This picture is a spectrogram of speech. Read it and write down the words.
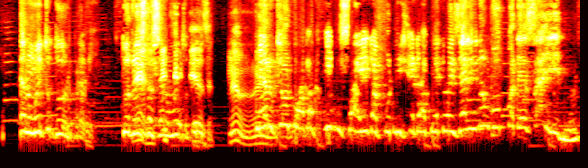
Está sendo muito duro para mim. Tudo é, isso está sendo muito certeza. duro. Não, Primeiro é... que eu estava afim de sair da política da B2L e não vou poder sair. Uhum.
